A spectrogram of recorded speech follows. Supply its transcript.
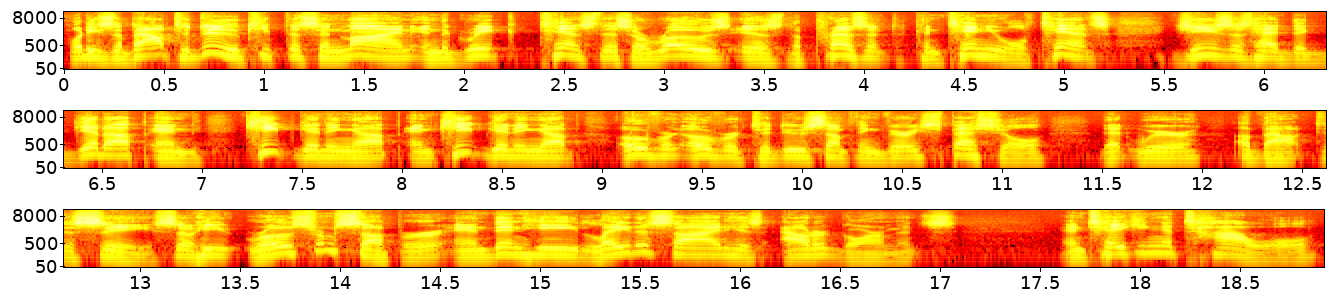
what he's about to do, keep this in mind, in the Greek tense, this arose is the present continual tense. Jesus had to get up and keep getting up and keep getting up over and over to do something very special that we're about to see. So he rose from supper and then he laid aside his outer garments and taking a towel,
